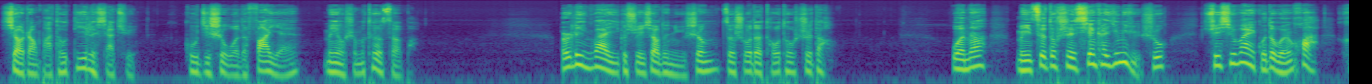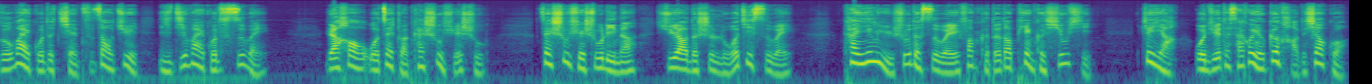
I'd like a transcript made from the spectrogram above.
校长把头低了下去，估计是我的发言没有什么特色吧。而另外一个学校的女生则说的头头是道：“我呢，每次都是先看英语书，学习外国的文化和外国的遣词造句以及外国的思维，然后我再转看数学书，在数学书里呢，需要的是逻辑思维，看英语书的思维方可得到片刻休息。”这样，我觉得才会有更好的效果。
